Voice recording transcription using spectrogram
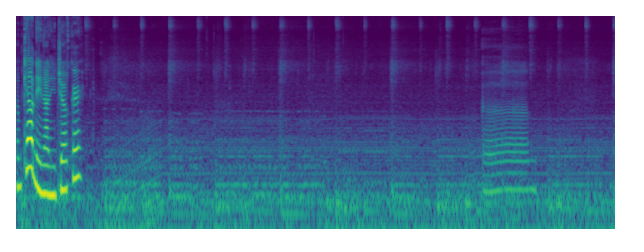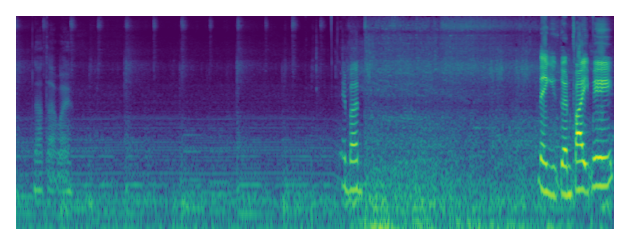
I'm counting on you, Joker. Bud. Think you can fight me?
